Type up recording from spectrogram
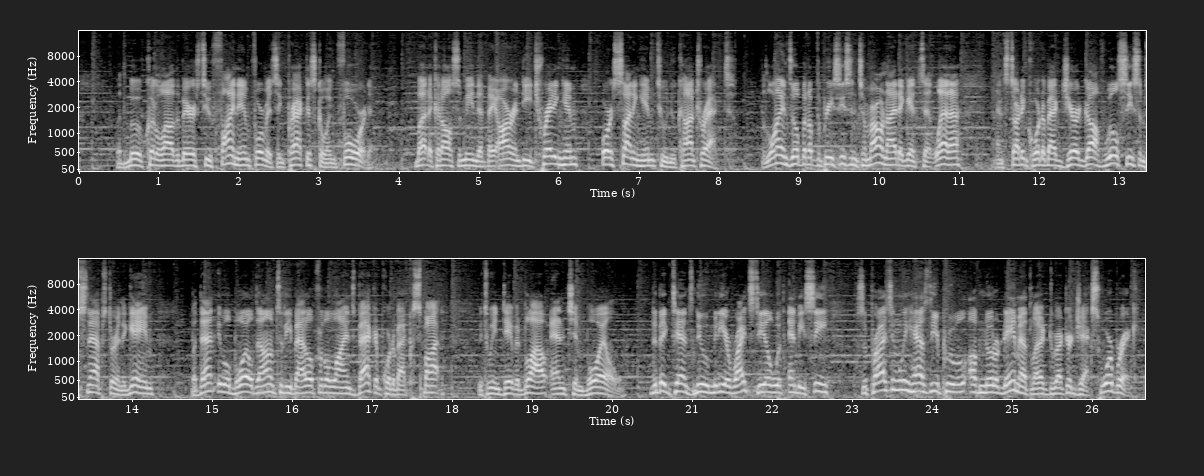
but the move could allow the Bears to fine him for missing practice going forward. But it could also mean that they are indeed trading him or signing him to a new contract. The Lions open up the preseason tomorrow night against Atlanta, and starting quarterback Jared Goff will see some snaps during the game, but then it will boil down to the battle for the Lions' backup quarterback spot between David Blough and Tim Boyle. The Big Ten's new media rights deal with NBC surprisingly has the approval of Notre Dame athletic director Jack Swarbrick.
